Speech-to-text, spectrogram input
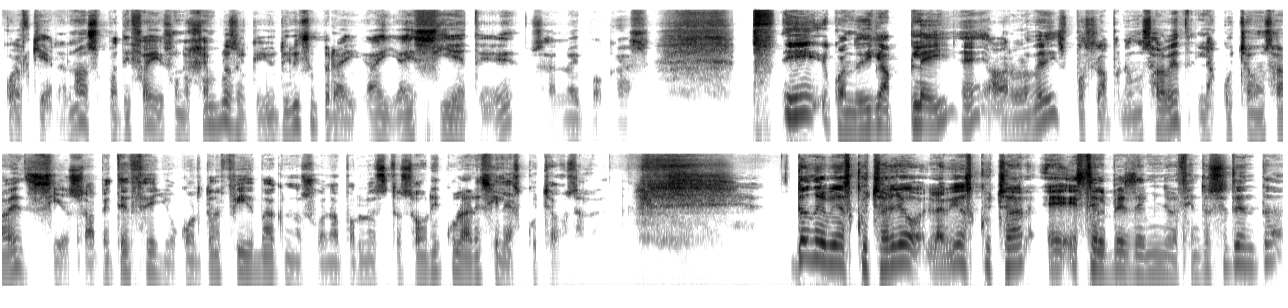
cualquiera, ¿no? Spotify es un ejemplo, es el que yo utilizo, pero hay, hay, hay siete, ¿eh? o sea, no hay pocas. Y cuando diga play, ¿eh? ahora lo veréis, pues la ponemos a la vez, la escuchamos a la vez. Si os apetece, yo corto el feedback, nos suena por estos auriculares y la escuchamos a la vez. ¿Dónde voy a escuchar yo? La voy a escuchar, este es el PES de 1970,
